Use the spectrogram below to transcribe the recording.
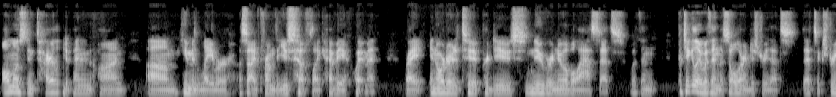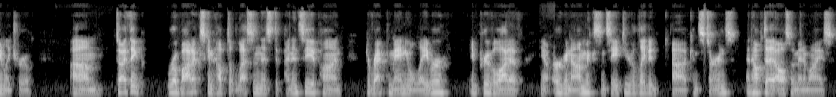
almost entirely dependent upon um, human labor, aside from the use of like heavy equipment, right? In order to produce new renewable assets within, particularly within the solar industry, that's that's extremely true. Um, so I think robotics can help to lessen this dependency upon direct manual labor, improve a lot of you know ergonomics and safety related uh, concerns, and help to also minimize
